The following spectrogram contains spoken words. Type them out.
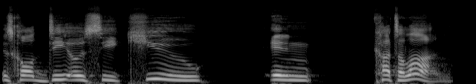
is called DOCQ in Catalan.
